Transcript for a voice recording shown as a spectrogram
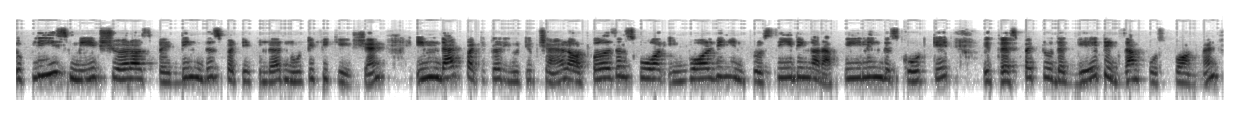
So please make sure of spreading this particular notification in that particular YouTube channel or persons who are involving in proceeding or appealing this court case with respect to the gate exam postponement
